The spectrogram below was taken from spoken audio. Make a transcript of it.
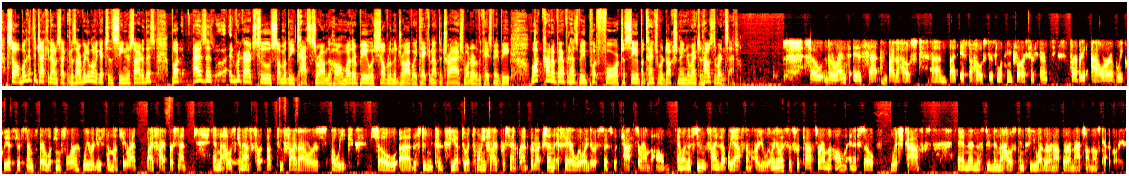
So we'll get to Jackie down in a second because I really want to get to the senior side of this. But as a, in regards to some of the tasks around the home, whether it be with shoveling the driveway, taking out the trash, whatever the case may be, what kind of effort has to be put forward to see a potential reduction in your rent, and how's the rent set? So the rent is set by the host, um, but if the host is looking for assistance, for every hour of weekly assistance they're looking for, we reduce the monthly rent by 5%. And the host can ask for up to five hours a week. So uh, the student could see up to a 25% rent reduction if they are willing to assist with tasks around the home. And when the student signs up, we ask them, Are you willing to assist with tasks around the home? And if so, which tasks? And then the student and the host can see whether or not they're a match on those categories.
